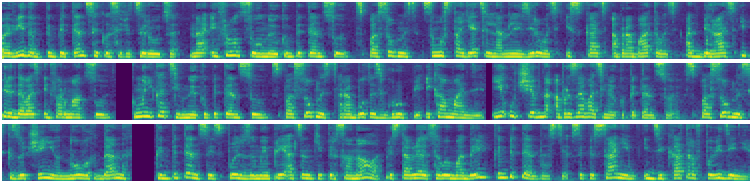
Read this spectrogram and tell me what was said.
По видам компетенции классифицируются на информационную компетенцию, способность самостоятельно анализировать, искать, обрабатывать, отбирать и передавать информацию, коммуникативную компетенцию, способность работать в группе и команде, и учебно-образовательную компетенцию, способность к изучению новых данных Компетенции, используемые при оценке персонала, представляют собой модель компетентности с описанием индикаторов поведения.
